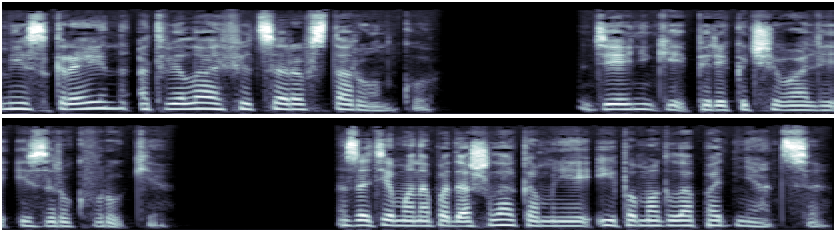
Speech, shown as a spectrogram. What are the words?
Мисс Крейн отвела офицера в сторонку. Деньги перекочевали из рук в руки. Затем она подошла ко мне и помогла подняться.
